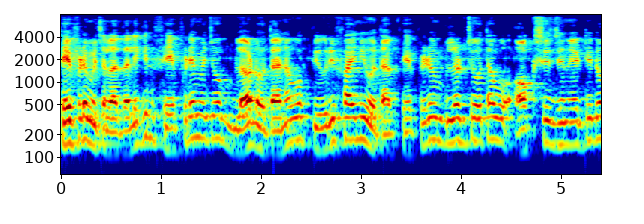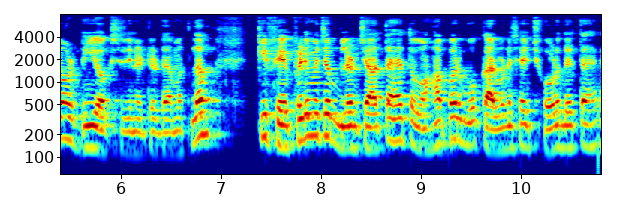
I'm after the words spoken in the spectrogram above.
फेफड़े में चला जाता है। लेकिन फेफड़े में जो ब्लड होता है ना वो प्योरीफाई नहीं होता। फेफड़े में ब्लड जो होता है वो ऑक्सीजनेटेड और डीऑक्सीजनेटेड है। मतलब कि फेफड़े में जब ब्लड जाता है तो वहाँ पर वो कार्बन डाइऑक्साइड छोड़ देता है।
